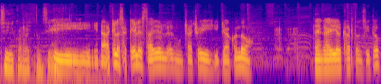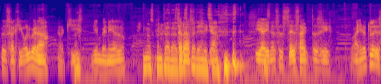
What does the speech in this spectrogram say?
Sí, correcto, sí. Y nada, que le saque del estadio el, el muchacho y, y ya cuando tenga ahí el cartoncito, pues aquí volverá. Aquí, bienvenido. Nos contará su experiencia. Y ahí no es exacto, sí. Imagino que le,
